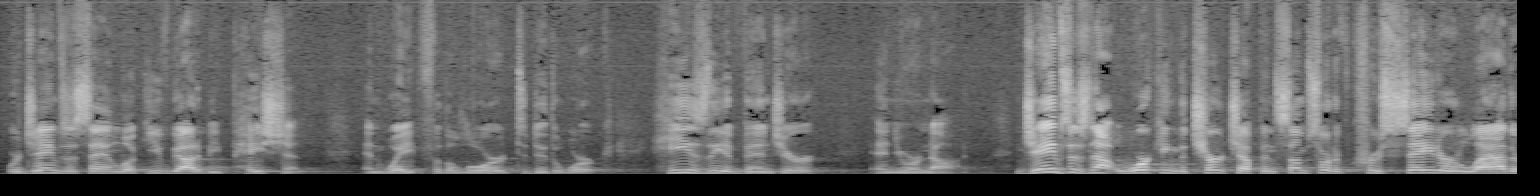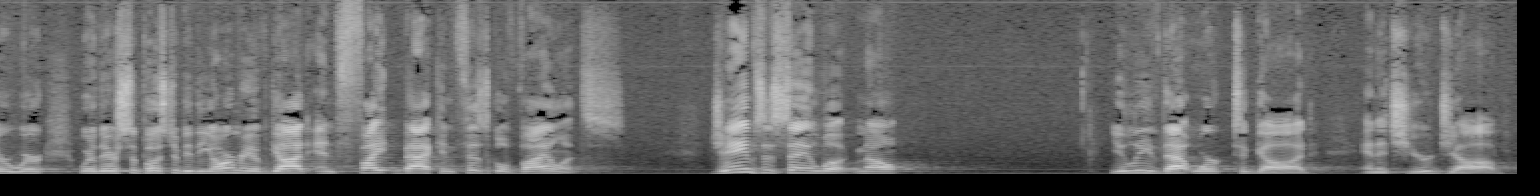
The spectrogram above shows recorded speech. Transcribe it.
where James is saying, Look, you've got to be patient and wait for the Lord to do the work. He's the avenger, and you're not. James is not working the church up in some sort of crusader lather where, where they're supposed to be the army of God and fight back in physical violence. James is saying, look, no, you leave that work to God, and it's your job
